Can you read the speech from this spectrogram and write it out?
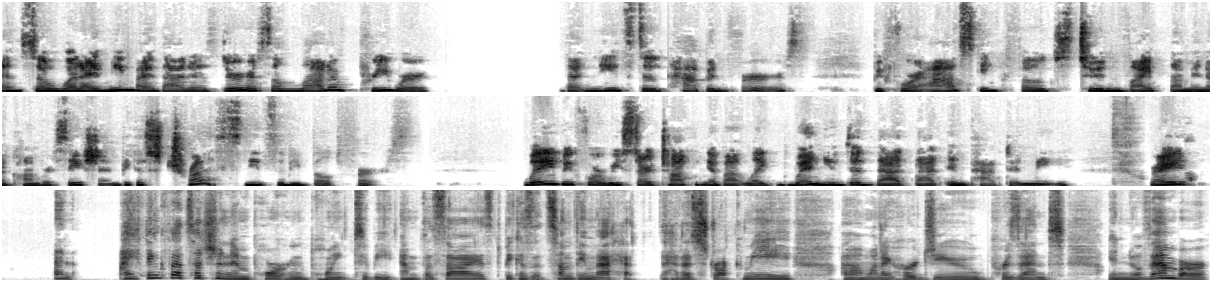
And so, what I mean by that is there is a lot of pre work that needs to happen first before asking folks to invite them in a conversation because trust needs to be built first. Way before we start talking about, like, when you did that, that impacted me, right? I think that's such an important point to be emphasized because it's something that, ha- that has struck me um, when I heard you present in November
